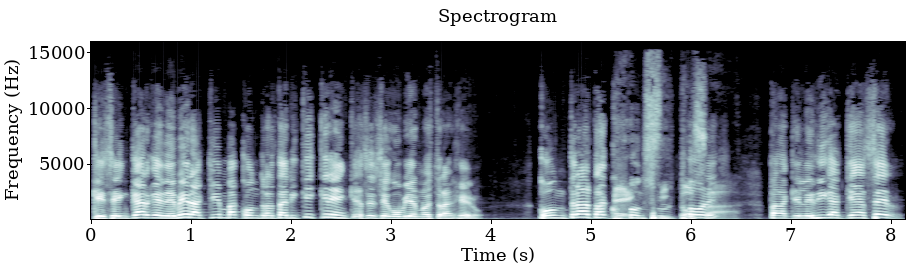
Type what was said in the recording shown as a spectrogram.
que se encargue de ver a quién va a contratar. ¿Y qué creen que hace ese gobierno extranjero? Contrata consultores para que les diga qué hacer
